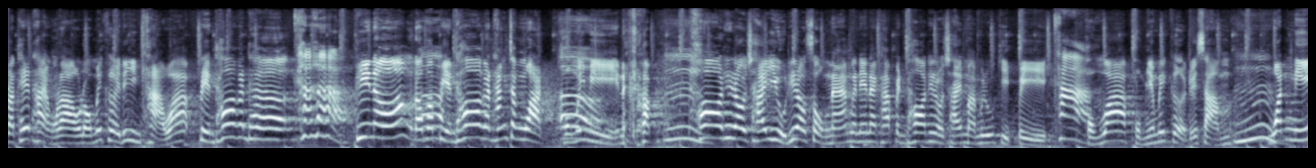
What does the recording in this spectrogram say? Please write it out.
ประเทศไทยของเราเราไม่เคยได้ยินข่าวว่าเปลี่ยนท่อกันเถอะค่ะพี่น้องเรามาเออเปลี่ยนท่อกันทั้งจังหวัดเออคงไม่มีนะครับอืมท่อที่เราใช้อยู่ที่เราส่งน้ำกันเนี่ยนะครับเป็นท่อที่เราใช้มาไม่รู้กี่ปีค่ะผมว่าผมยังไม่เกิดด้วยซ้ำอืมวันนี้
